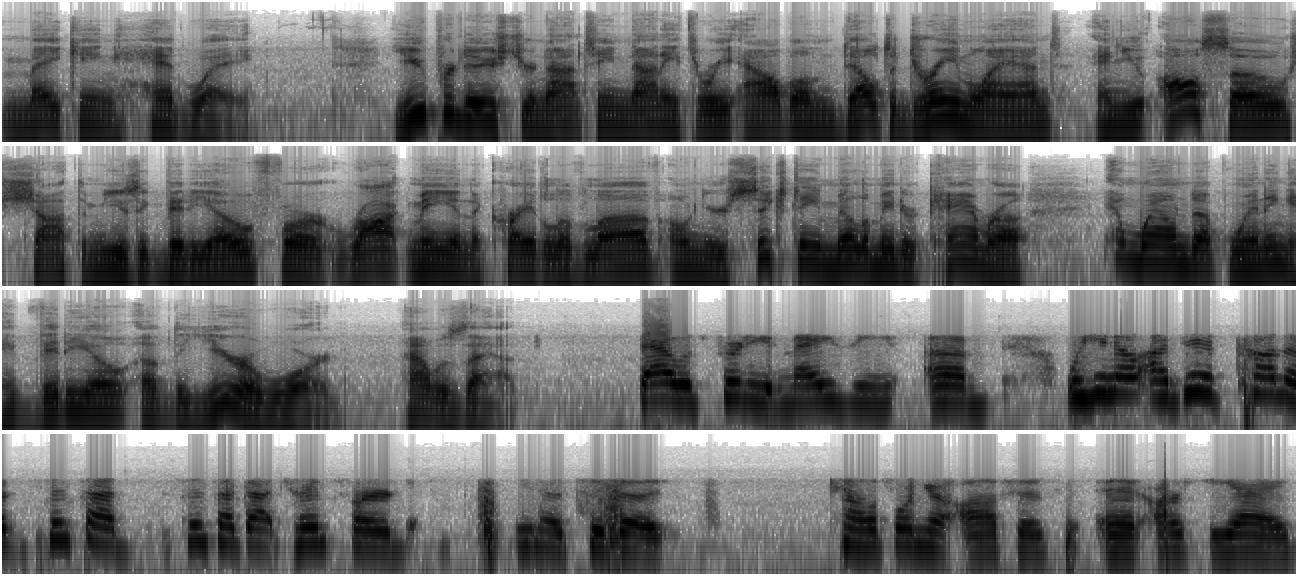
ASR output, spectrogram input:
making headway. You produced your 1993 album Delta Dreamland, and you also shot the music video for Rock Me in the Cradle of Love on your 16 millimeter camera and wound up winning a Video of the Year award. How was that? That was pretty amazing. Um, well, you know, I did kind of since I since I got transferred, you know, to the California office at RCA,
